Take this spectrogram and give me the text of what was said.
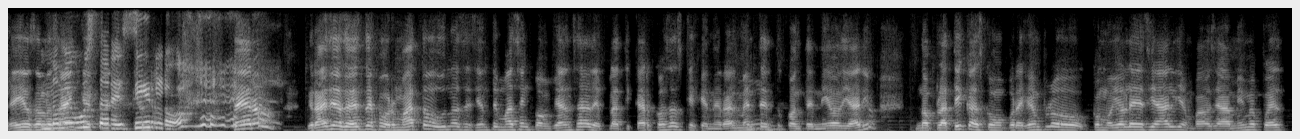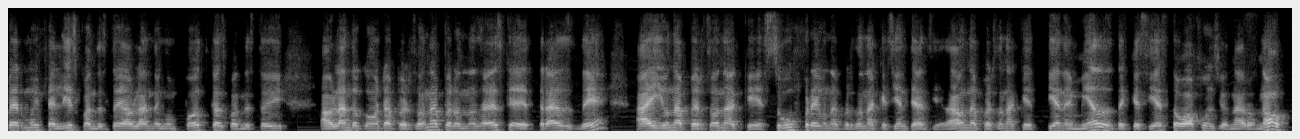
Ellos solo no me gusta decirlo. Pero gracias a este formato uno se siente más en confianza de platicar cosas que generalmente en tu contenido diario no platicas, como por ejemplo, como yo le decía a alguien, ¿va? o sea, a mí me puedes ver muy feliz cuando estoy hablando en un podcast, cuando estoy hablando con otra persona, pero no sabes que detrás de hay una persona que sufre, una persona que siente ansiedad, una persona que tiene miedo de que si esto va a funcionar o no.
